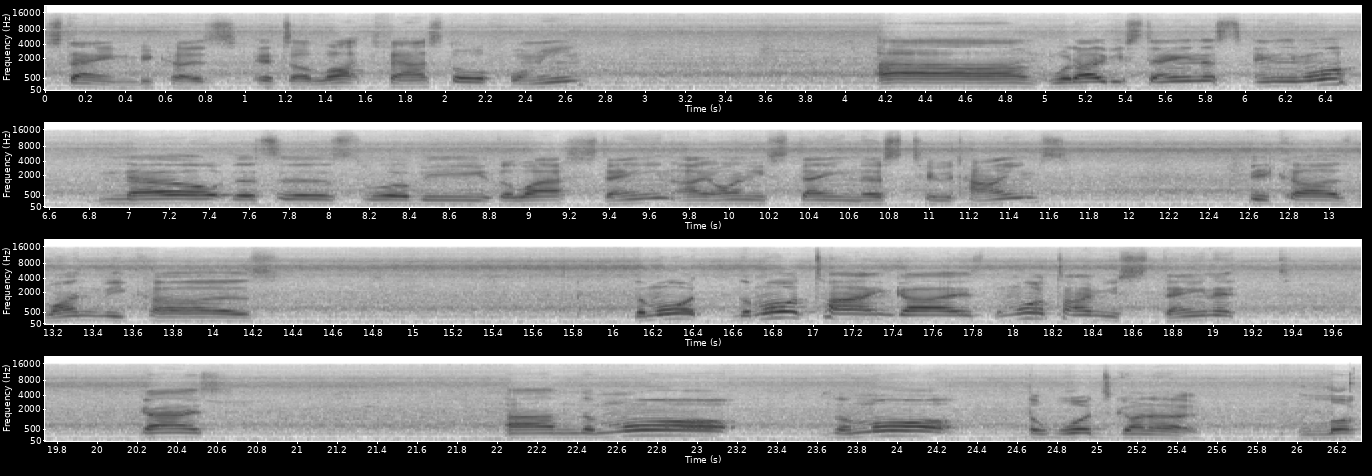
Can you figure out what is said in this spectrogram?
stain because it's a lot faster for me. Uh, would I be staining this anymore? No, this is will be the last stain. I only stain this two times because one because the more the more time guys, the more time you stain it, guys, um, the more the more the wood's gonna look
